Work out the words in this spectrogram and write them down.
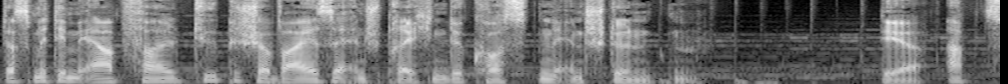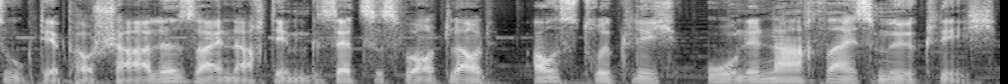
dass mit dem Erbfall typischerweise entsprechende Kosten entstünden. Der Abzug der Pauschale sei nach dem Gesetzeswortlaut ausdrücklich ohne Nachweis möglich.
